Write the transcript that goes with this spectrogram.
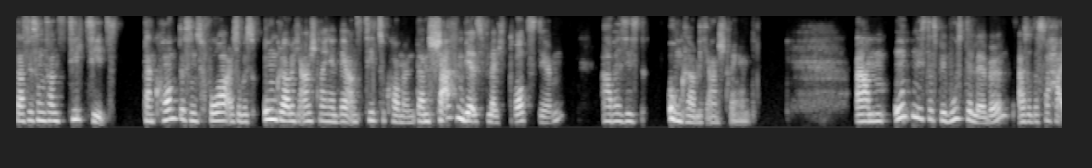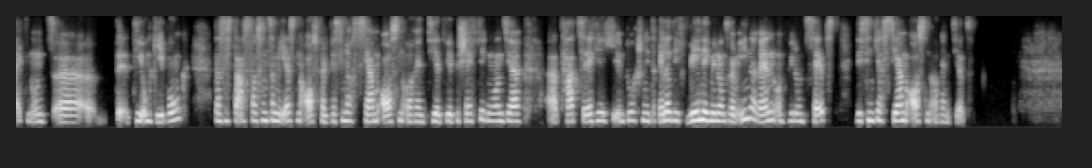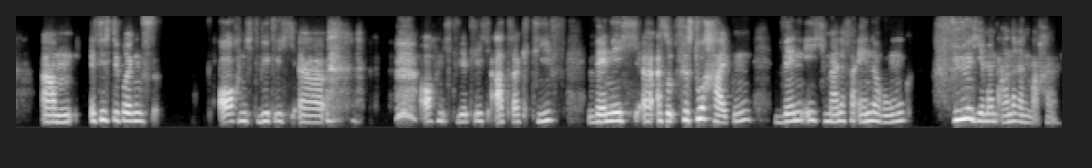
dass es uns ans Ziel zieht. Dann kommt es uns vor, als ob es unglaublich anstrengend wäre, ans Ziel zu kommen. Dann schaffen wir es vielleicht trotzdem, aber es ist unglaublich anstrengend. Ähm, unten ist das bewusste Level, also das Verhalten und äh, die Umgebung. Das ist das, was uns am ersten ausfällt. Wir sind auch sehr am Außen orientiert. Wir beschäftigen uns ja äh, tatsächlich im Durchschnitt relativ wenig mit unserem Inneren und mit uns selbst. Wir sind ja sehr am Außen orientiert. Ähm, es ist übrigens auch nicht wirklich äh, auch nicht wirklich attraktiv, wenn ich, äh, also fürs Durchhalten, wenn ich meine Veränderung für jemand anderen mache.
